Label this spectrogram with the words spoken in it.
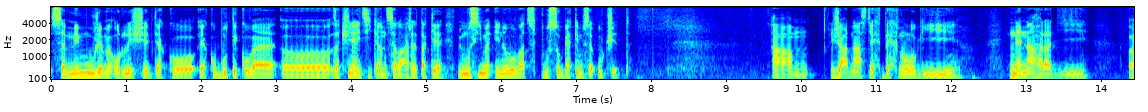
se my můžeme odlišit jako, jako butikové uh, začínající kanceláře, tak je, my musíme inovovat způsob, jakým se učit. A žádná z těch technologií nenahradí uh,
